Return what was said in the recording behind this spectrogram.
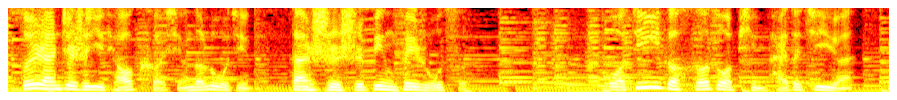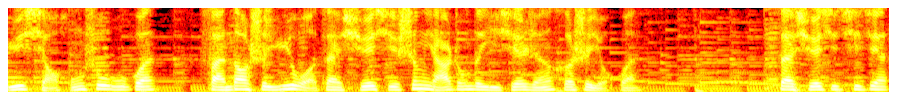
虽然这是一条可行的路径，但事实并非如此。我第一个合作品牌的机缘与小红书无关，反倒是与我在学习生涯中的一些人和事有关。在学习期间，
